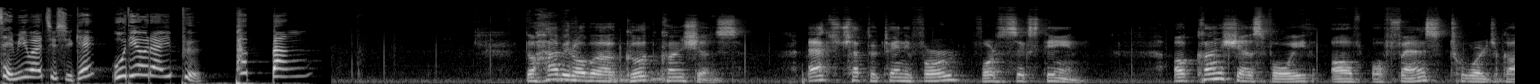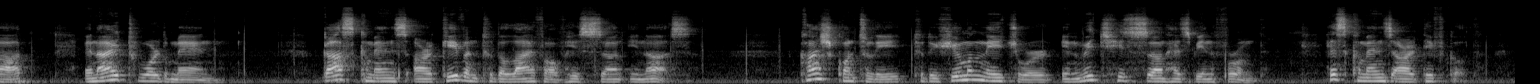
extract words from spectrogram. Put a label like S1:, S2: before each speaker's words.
S1: 재미와 지식의 오디오 라이프 팝빵
S2: The habit of a good conscience. Acts chapter 24, verse 16. A conscience void of offense toward God and I toward man. God's commands are given to the life of His Son in us. Consequently, to the human nature in which His Son has been formed. His commands are difficult,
